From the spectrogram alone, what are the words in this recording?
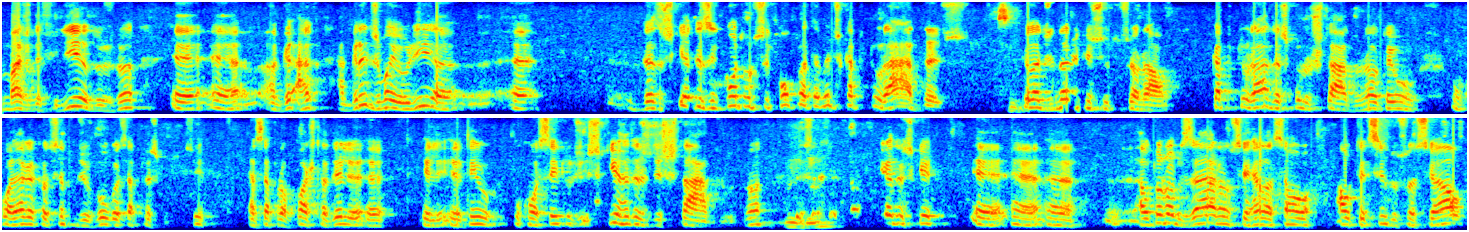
mais definidos, né, a, a, a, grande maioria das esquerdas encontram-se completamente capturadas Sim. pela dinâmica institucional, capturadas pelo Estado. Né? Eu tenho um, um colega que eu sempre divulgo essa essa proposta dele, é, ele, ele, tem o, o, conceito de esquerdas de Estado, né? uhum. esquerdas que é, é, é, autonomizaram-se em relação ao, tecido social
